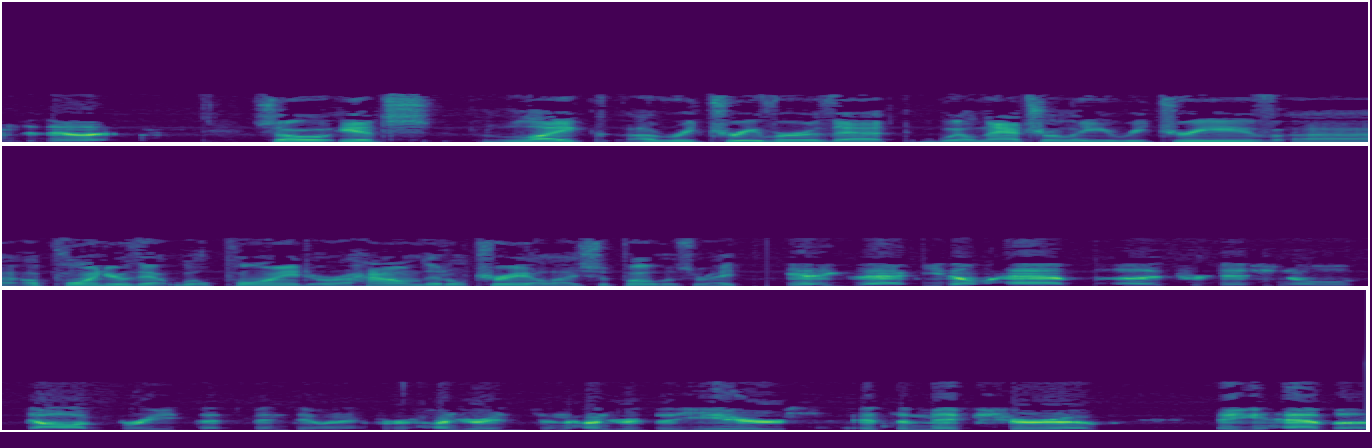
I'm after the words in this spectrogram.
them to do it. So it's like a retriever that will naturally retrieve, uh, a pointer that will point, or a hound that'll trail, I suppose, right? Yeah, exactly. You don't have a traditional dog breed that's been doing it for hundreds and hundreds of years. It's a mixture of you, can have a,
